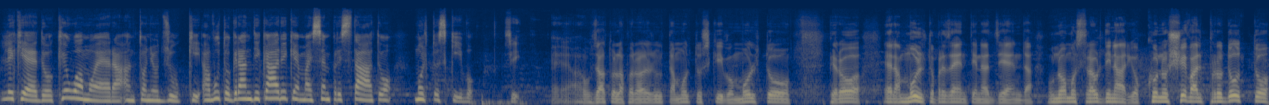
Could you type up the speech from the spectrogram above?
Le chiedo che uomo era Antonio Zucchi? Ha avuto grandi cariche ma è sempre stato molto schivo. Sì, eh, ha usato la parola giusta, molto schivo, molto, però era molto presente in azienda, un uomo straordinario, conosceva il prodotto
